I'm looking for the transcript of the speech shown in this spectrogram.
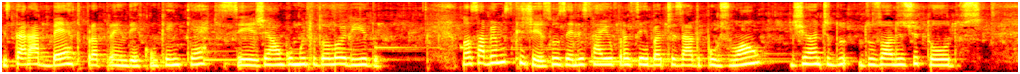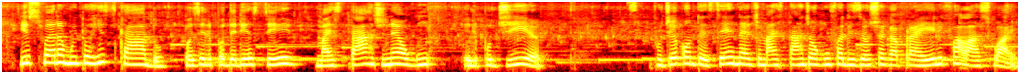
Estar aberto para aprender com quem quer que seja é algo muito dolorido. Nós sabemos que Jesus ele saiu para ser batizado por João diante do, dos olhos de todos. Isso era muito arriscado, pois ele poderia ser mais tarde, né? Algum, ele podia podia acontecer, né, de mais tarde algum fariseu chegar para ele e falar: uai,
